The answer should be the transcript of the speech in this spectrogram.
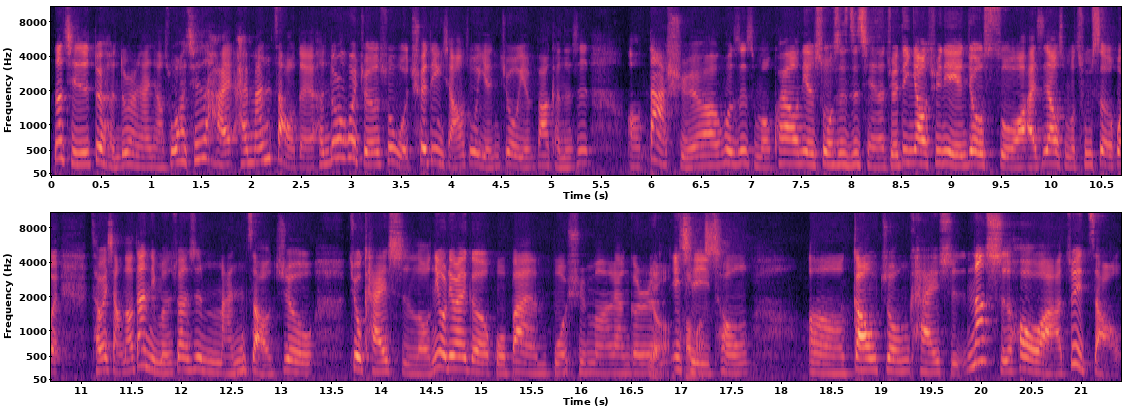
那其实对很多人来讲说哇，其实还还蛮早的。很多人会觉得说，我确定想要做研究研发，可能是哦大学啊，或者是什么快要念硕士之前啊，决定要去念研究所，还是要什么出社会才会想到。但你们算是蛮早就就开始了。你有另外一个伙伴博勋吗？两个人一起从。呃，高中开始那时候啊，最早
